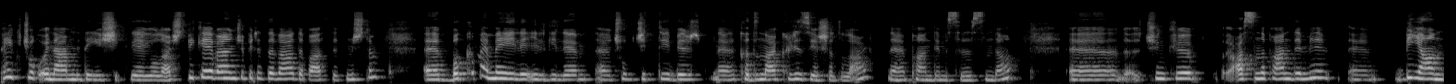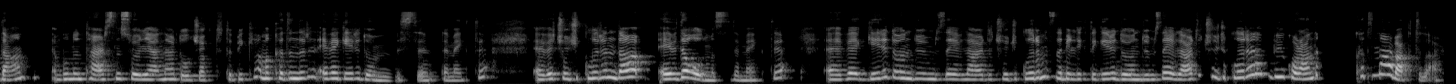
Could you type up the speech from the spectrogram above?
pek çok önemli değişikliğe yol açtı. Bir kere bence biraz evvel de bahsetmiştim. E, bakım emeğiyle ilgili e, çok ciddi bir e, kadınlar kriz yaşadılar e, pandemi sırasında. E, çünkü aslında pandemi e, bir yandan bunun tersini söyleyenler de olacaktı tabii ki ama kadınların eve geri dönmesi demekti. E, ve çocukların da evde olması demekti. E, ve geri döndüğümüz evlerde çocuklarımızla birlikte geri döndüğümüz evlerde çocuklara büyük oranda kadınlar baktılar.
